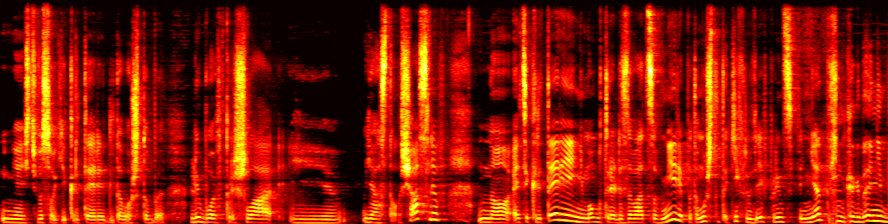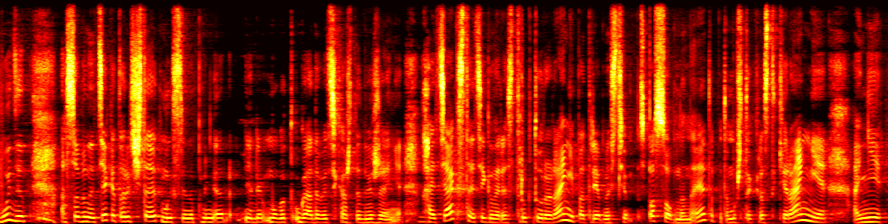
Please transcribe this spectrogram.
у меня есть высокие критерии для того, чтобы любовь пришла и я стал счастлив, но эти критерии не могут реализоваться в мире, потому что таких людей, в принципе, нет никогда не будет. Особенно те, которые читают мысли, например, или могут угадывать каждое движение. Хотя, кстати говоря, структура ранней потребности способна на это, потому что как раз-таки ранние, они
